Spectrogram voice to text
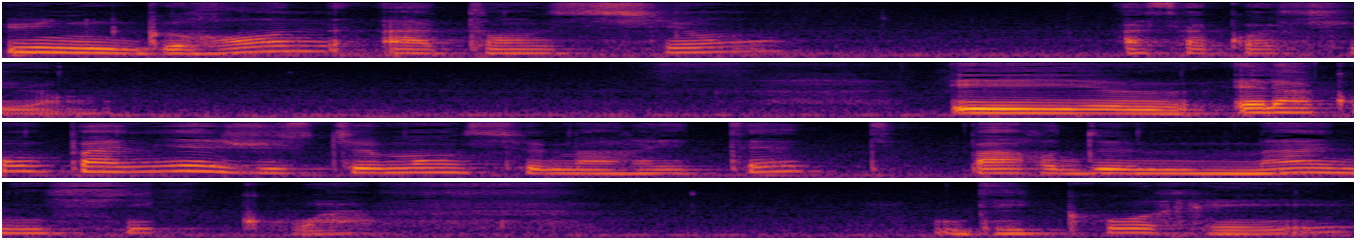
une grande attention à sa coiffure. Et euh, elle accompagnait justement ce marée-tête par de magnifiques coiffes décorées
